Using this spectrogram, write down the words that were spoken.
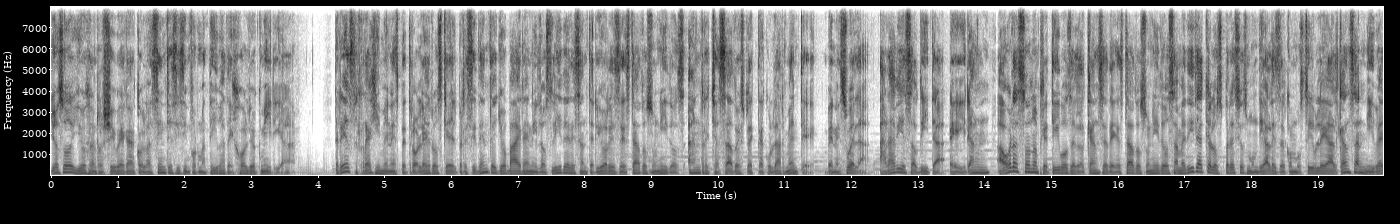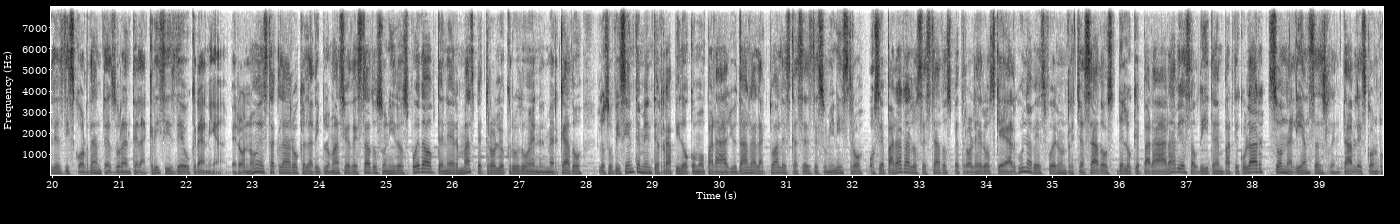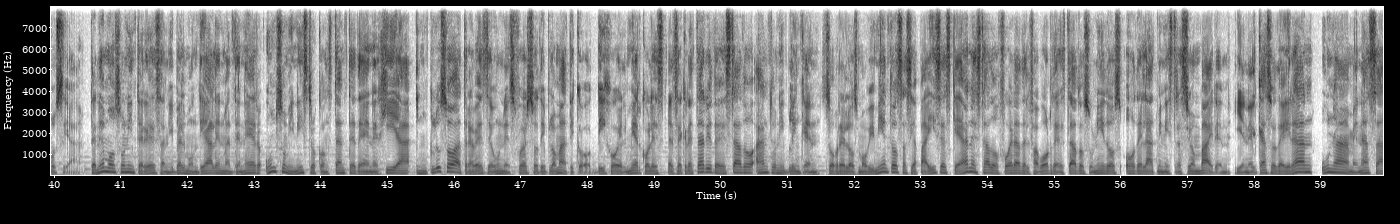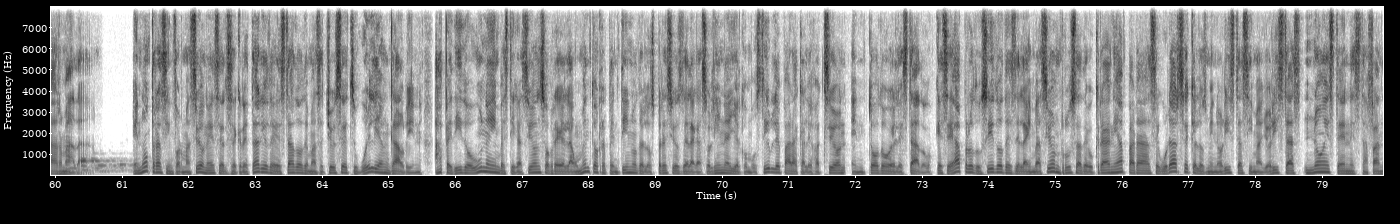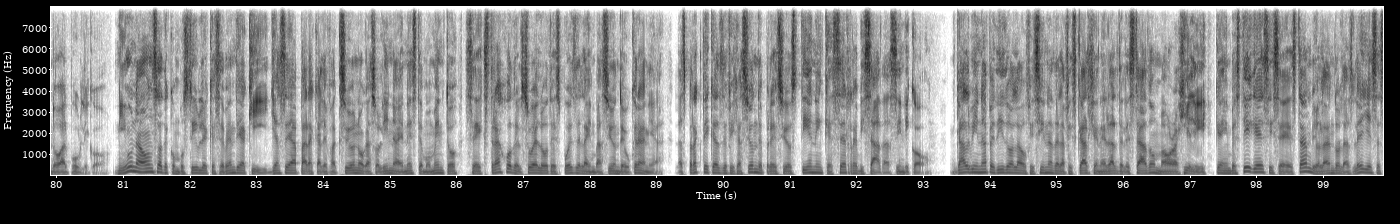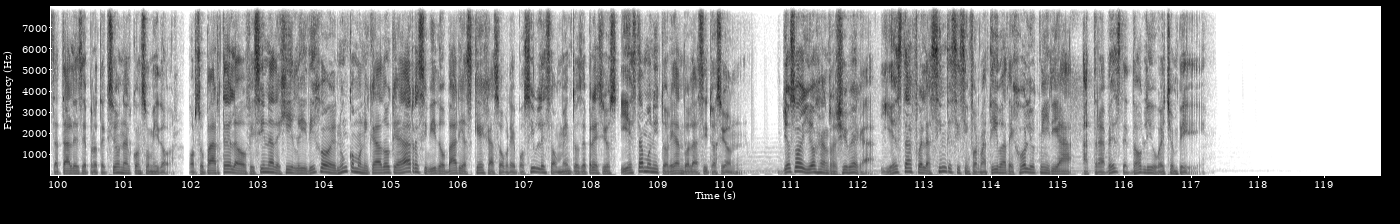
Yo soy Johan Roshi Vega con la síntesis informativa de Holyoke Media. Tres regímenes petroleros que el presidente Joe Biden y los líderes anteriores de Estados Unidos han rechazado espectacularmente, Venezuela, Arabia Saudita e Irán ahora son objetivos del alcance de Estados Unidos a medida que los precios mundiales del combustible alcanzan niveles discordantes durante la crisis de Ucrania. Pero no está claro que la diplomacia de Estados Unidos pueda obtener más petróleo crudo en el mercado lo suficientemente rápido como para ayudar a la actual escasez de suministro o separar a los estados petroleros que alguna vez fueron rechazados de lo que para Arabia Saudita en particular son alianzas rentables con Rusia. Tenemos un interés a nivel mundial en mantener un suministro constante de energía incluso a través de un esfuerzo diplomático, dijo el miércoles el secretario de Estado Anthony Blinken sobre los movimientos hacia países que han estado fuera del favor de Estados Unidos o de la administración Biden, y en el caso de Irán, una amenaza armada. En otras informaciones, el secretario de Estado de Massachusetts, William Galvin, ha pedido una investigación sobre el aumento repentino de los precios de la gasolina y el combustible para calefacción en todo el estado, que se ha producido desde la invasión rusa de Ucrania para asegurarse que los minoristas y mayoristas no estén estafando al público. Ni una onza de combustible que se vende aquí, ya sea para calefacción o gasolina en este momento, se extrajo del suelo después de la invasión de Ucrania. Las prácticas de fijación de precios tienen que ser revisadas, indicó. Galvin ha pedido a la oficina de la fiscal general del estado, Maura Healy, que investigue si se están violando las leyes estatales de protección al consumidor. Por su parte, la oficina de Healy dijo en un comunicado que ha recibido varias quejas sobre posibles aumentos de precios y está monitoreando la situación. Yo soy Johan Rashi Vega y esta fue la síntesis informativa de Holyoke Media a través de WHMP.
